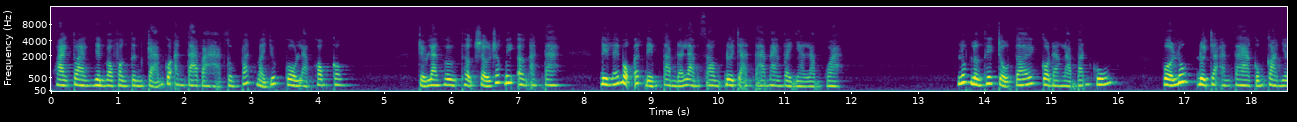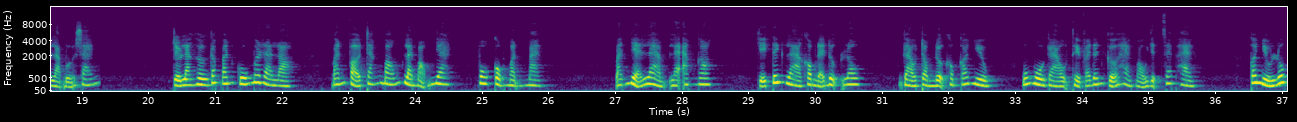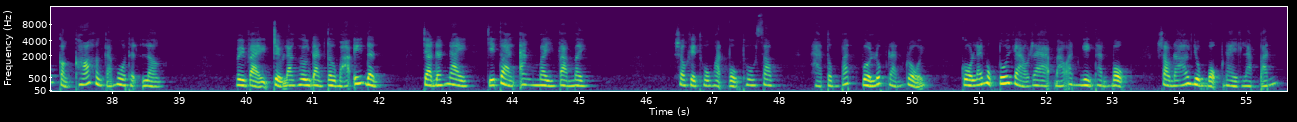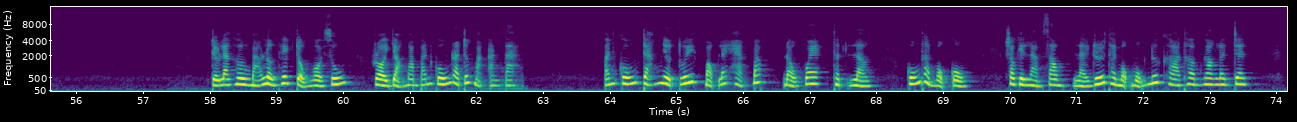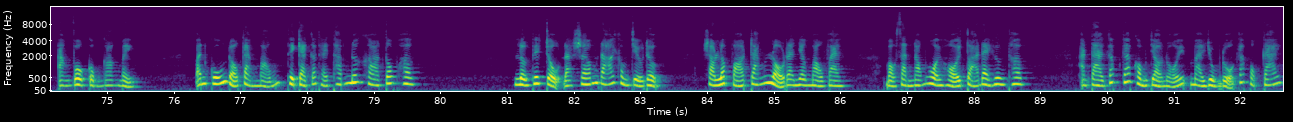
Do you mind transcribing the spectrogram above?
hoàn toàn nhìn vào phần tình cảm của anh ta và hạ tùng bách mà giúp cô làm không công. Triệu lan hương thật sự rất biết ơn anh ta đi lấy một ít điểm tâm đã làm xong, đưa cho anh ta mang về nhà làm quà. Lúc lương thiết trụ tới, cô đang làm bánh cuốn. Vừa lúc đưa cho anh ta cũng coi như là bữa sáng. Triệu lan hương gấp bánh cuốn mới ra lò. Bánh phở trắng bóng lại mỏng dai, vô cùng mịn màng. Bánh dễ làm, lại ăn ngon. Chỉ tiếc là không để được lâu. Gạo trồng được không có nhiều. Muốn mua gạo thì phải đến cửa hàng mậu dịch xếp hàng có nhiều lúc còn khó hơn cả mua thịt lợn. Vì vậy, triệu lan hương đành từ bỏ ý định. Cho đến nay, chỉ toàn ăn mì và mì. Sau khi thu hoạch vụ thu xong hà tùng bách vừa lúc rảnh rỗi, cô lấy một túi gạo ra bảo anh nghiền thành bột, sau đó dùng bột này làm bánh. Triệu lan hương bảo lương thiết trụ ngồi xuống, rồi dọn mâm bánh cuốn ra trước mặt anh ta bánh cuốn trắng như tuyết, bọc lấy hạt bắp đậu que, thịt lợn, cuốn thành một cuộn. Sau khi làm xong, lại rưới thêm một muỗng nước kho thơm ngon lên trên. Ăn vô cùng ngon miệng. Bánh cuốn đổ càng mỏng thì càng có thể thấm nước kho tốt hơn. Lương thiết trụ đã sớm đói không chịu được. Sau lớp vỏ trắng lộ ra nhân màu vàng, màu xanh nóng hôi hổi tỏa đầy hương thơm. Anh ta gấp gáp không chờ nổi mà dùng đũa gắp một cái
